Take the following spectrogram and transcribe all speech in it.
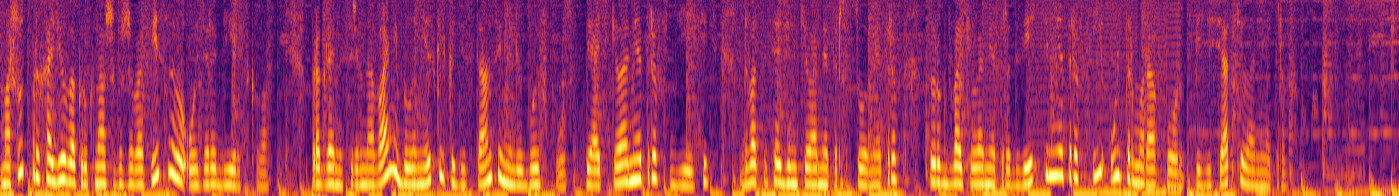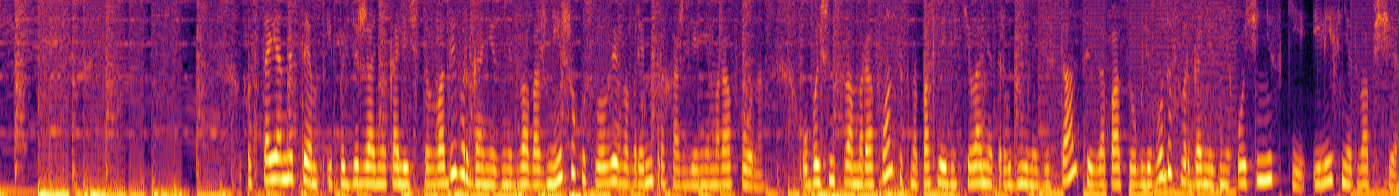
Маршрут проходил вокруг нашего живописного озера Бельского. В программе соревнований было несколько дистанций на любой вкус. 5 километров, 10, 21 километр 100 метров, 42 километра 200 метров и ультрамарафон 50 километров. Постоянный темп и поддержание количества воды в организме – два важнейших условия во время прохождения марафона. У большинства марафонцев на последних километрах длинной дистанции запасы углеводов в организме очень низки или их нет вообще.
